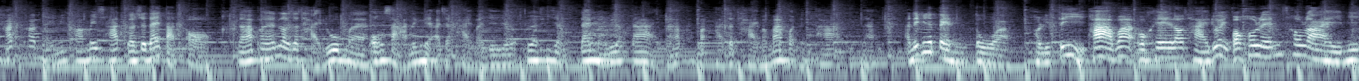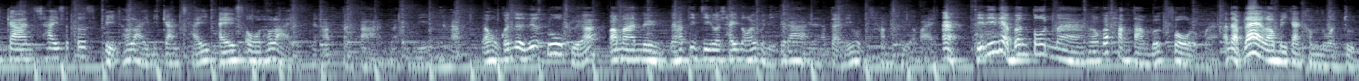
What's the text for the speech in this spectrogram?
ชัด ภาพไหนมีความไม่ชัด เราจะได้ตัดออกนะครับเพราะฉะนั้นเราจะถ่ายรูปมาองศาหนึงเนี่ยอาจจะถ่ายมาเยอะๆเพื่อที่จะได้มาเลือกได้นะครับอาจจะถ่ายมามากกว่าหนึ่งภาพนะครับอันนี้ก็จะเป็นตัว quality ภาพว่าโอเคเคเราถ่ายด้วย focal length เท่าไหร่ มีการใช้ shutter speed เท่าไหร่ มีการใช้ ISO เท่าไหร่นะครับต่างๆแบบนี้นะครับแล้วผมก็จะเลือกรูปเหลือประมาณหนึ่งนะครับจริงๆเราใช้น้อยกว่านี้ก็ได้นะครับแต่นี้ผมทำเผื่อไว้อะทีนี้เนี่ยเบื้องต้นมาเราก็ทำตาม workflow ลงมา อันดับแรกเรามีการคำนวณจุด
